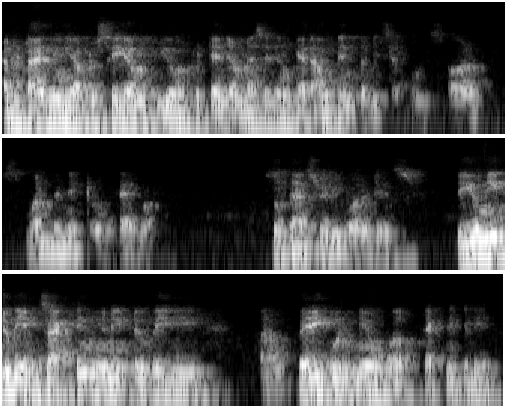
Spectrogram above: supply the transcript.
advertising, you have to say your, you have to tell your message and get out in 30 seconds or one minute or whatever. So that's really what it is. So you need to be exacting. You need to be uh, very good in your work technically,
